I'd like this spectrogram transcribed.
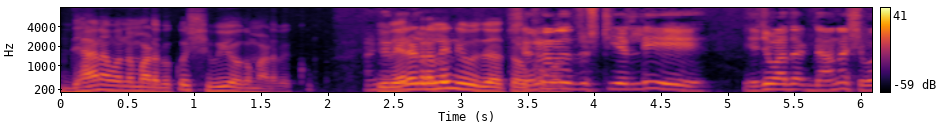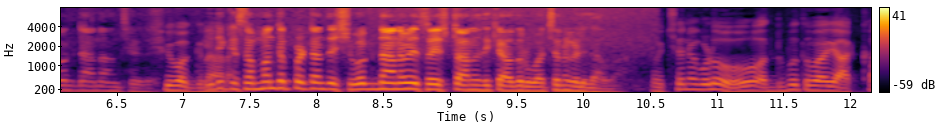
ಧ್ಯಾನವನ್ನು ಮಾಡಬೇಕು ಶಿವಯೋಗ ಮಾಡಬೇಕು. ಇವೆರಡರಲ್ಲಿ ನೀವು ದೃಷ್ಟಿಯಲ್ಲಿ ನಿಜವಾದ ಜ್ಞಾನ ಶಿವಜ್ಞಾನ ಅಂತ ಹೇಳಿದ್ರೆ. ಶಿವಜ್ಞಾನ. ಇದಕ್ಕೆ ಸಂಬಂಧಪಟ್ಟಂತೆ ಶಿವಜ್ಞಾನವೇ ಶ್ರೇಷ್ಠ ಅನ್ನೋದಕ್ಕೆ ಯಾವ್ದಾದ್ರು ವಚನಗಳಿದಾವ? ವಚನಗಳು ಅದ್ಭುತವಾಗಿ ಅಕ್ಕ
